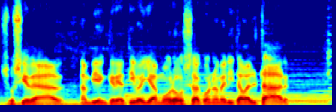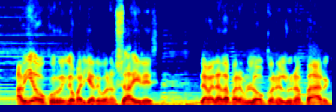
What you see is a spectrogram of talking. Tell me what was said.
sociedad también creativa y amorosa con Amerita Baltar. Había ocurrido María de Buenos Aires, la balada para un loco en el Luna Park,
